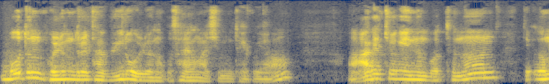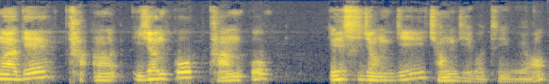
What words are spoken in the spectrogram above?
모든 볼륨들을 다 위로 올려놓고 사용하시면 되고요. 어, 아래쪽에 있는 버튼은 음악의 다- 어, 이전 곡, 다음 곡, 일시정지, 정지 버튼이고요.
